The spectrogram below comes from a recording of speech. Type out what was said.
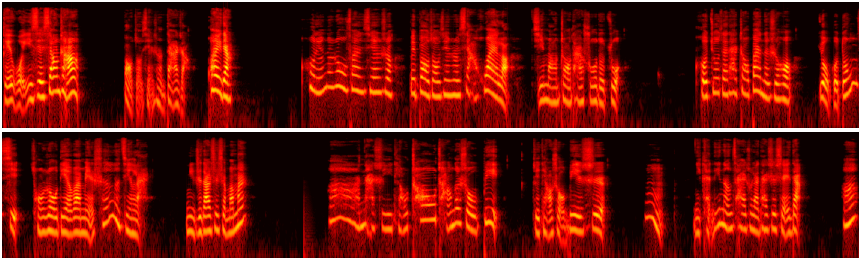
给我一些香肠！暴躁先生大嚷：“快一点！”可怜的肉贩先生被暴躁先生吓坏了，急忙照他说的做。可就在他照办的时候，有个东西从肉店外面伸了进来，你知道是什么吗？啊，那是一条超长的手臂。这条手臂是……嗯，你肯定能猜出来它是谁的啊？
